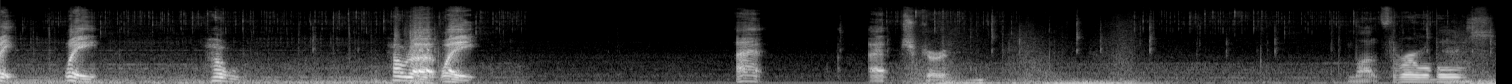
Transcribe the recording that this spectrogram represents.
Wait, wait. Hold. Hold up, wait. I. I lot of throwables.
